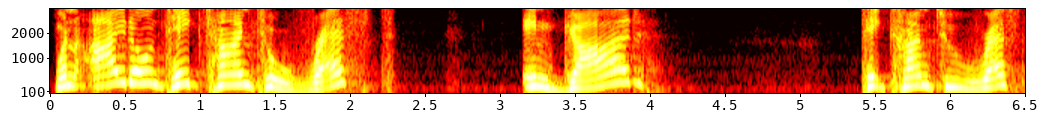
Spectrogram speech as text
When I don't take time to rest in God, take time to rest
